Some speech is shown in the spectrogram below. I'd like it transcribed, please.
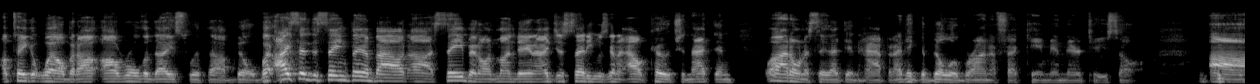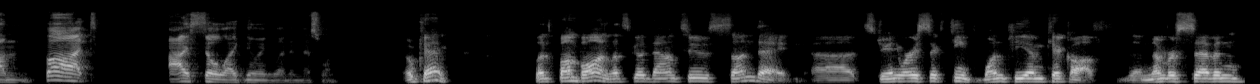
I'll take it well, but I'll, I'll roll the dice with uh, Bill. But I said the same thing about uh, Saban on Monday, and I just said he was going to outcoach, and that didn't. Well, I don't want to say that didn't happen. I think the Bill O'Brien effect came in there too. So, um, but I still like New England in this one. Okay, let's bump on. Let's go down to Sunday. Uh, it's January sixteenth, one p.m. kickoff. The number seven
